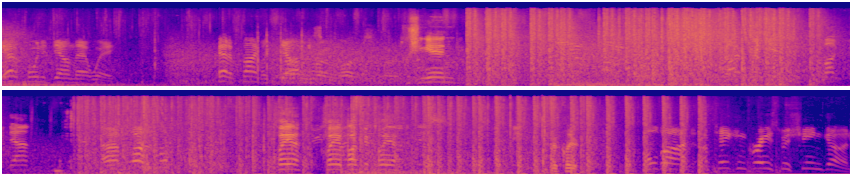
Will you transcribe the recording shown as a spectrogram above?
Got it pointed down that way. Got a sign like down the road. Pushing in. Fuck, down. Plus, plus, Clear. Clear. Bunker clear. Clear, clear. Hold on. I'm taking Gray's machine gun.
